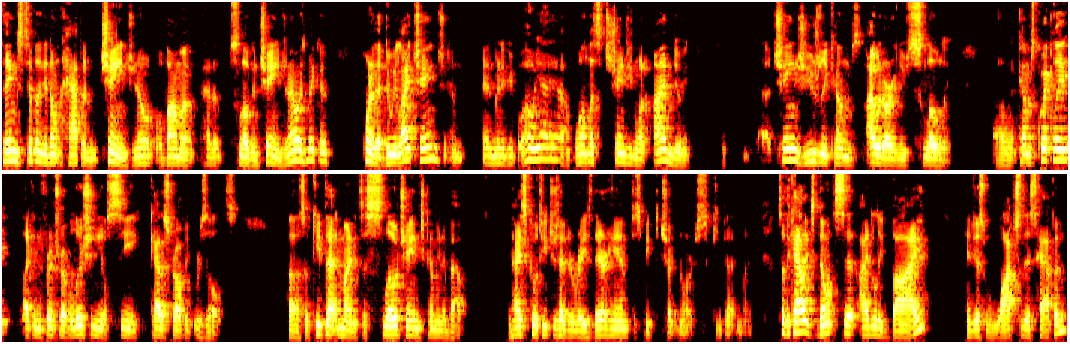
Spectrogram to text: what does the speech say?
things typically don't happen. Change, you know, Obama had a slogan, change, and I always make a point of that. Do we like change? And and many people, oh yeah, yeah. Well, unless it's changing what I'm doing. Uh, change usually comes, I would argue, slowly. Uh, when it comes quickly, like in the French Revolution, you'll see catastrophic results. Uh, so keep that in mind. It's a slow change coming about. And high school teachers had to raise their hand to speak to Chuck Norris. Keep that in mind. So the Catholics don't sit idly by and just watch this happen.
